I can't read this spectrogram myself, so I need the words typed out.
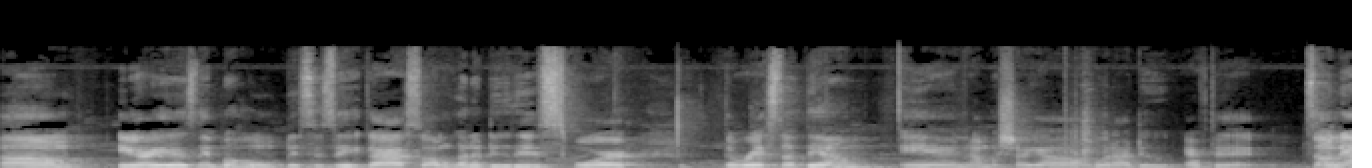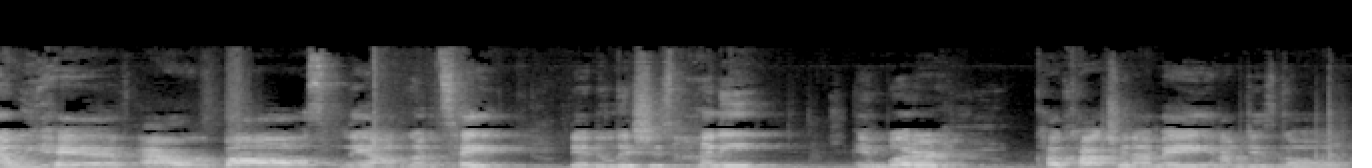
um, areas and boom, this is it guys. So I'm gonna do this for the rest of them and I'm gonna show y'all what I do after that. So now we have our balls. Now I'm gonna take that delicious honey and butter concoction I made and I'm just gonna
